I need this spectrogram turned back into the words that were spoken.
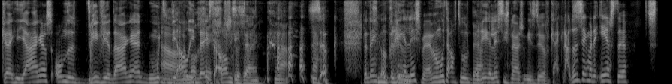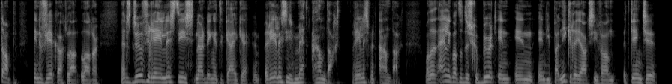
krijgen jagers om de drie, vier dagen, moeten Oh, die al die beesten afschieten. zijn. Ja. Dat is ook, dan denk ik ook doen. realisme. We moeten af en toe Ja. realistisch naar zoiets durven kijken. Nou, dat is zeg maar de eerste stap in de veerkrachtladder. Dus durf je realistisch naar dingen te kijken. Realistisch met aandacht. Realistisch met aandacht. Want uiteindelijk wat er dus gebeurt in, in, in die paniekreactie van het kindje,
